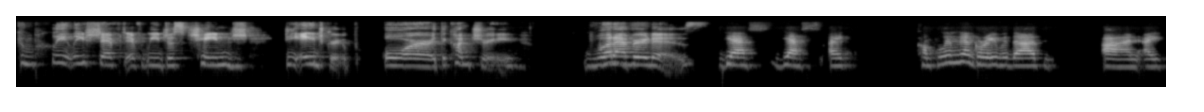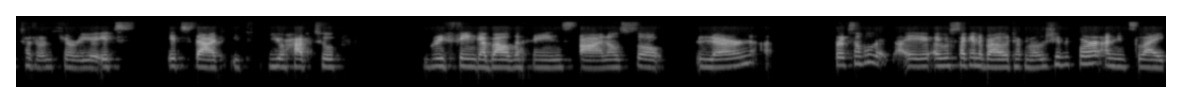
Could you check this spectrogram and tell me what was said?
completely shift if we just change the age group or the country whatever it is. Yes yes i completely agree with that and i totally hear you. It's it's that you have to rethink about the things and also learn. For example I, I was talking about technology before and it's like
